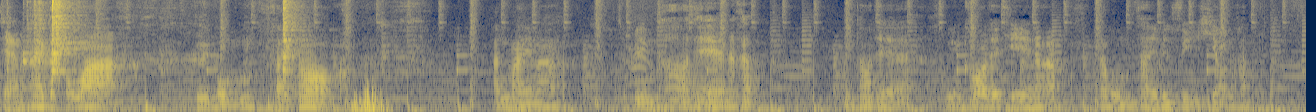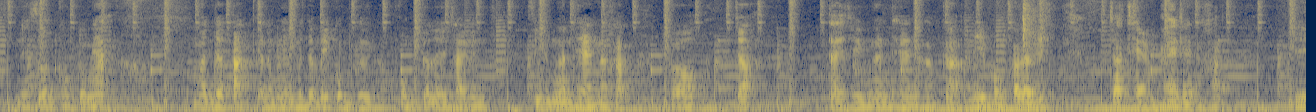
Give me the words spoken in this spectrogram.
แถมให้ก็เพราะว่า คือผมใส่ท่อ อันใหม่มา จะเป็นท่อแท้นะครับ เป็นท่อแท้เป็นคอไทเทนะครับ ถ้าผมใส่เป็นสีเขียวนะครับ ในส่วนของตรงเนี้ยมันจะตัดกับน้ำเงินมันจะไม่กลมกลืนครับ ผมก็เลยใส่เป็นสีน้ำเงินแทนนะครับ ก็จะใส่สีน้ำเงินแทนนะครับ ก็อันนี้ผมก็เลยจะแถมให้เลยนะครับ ที่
